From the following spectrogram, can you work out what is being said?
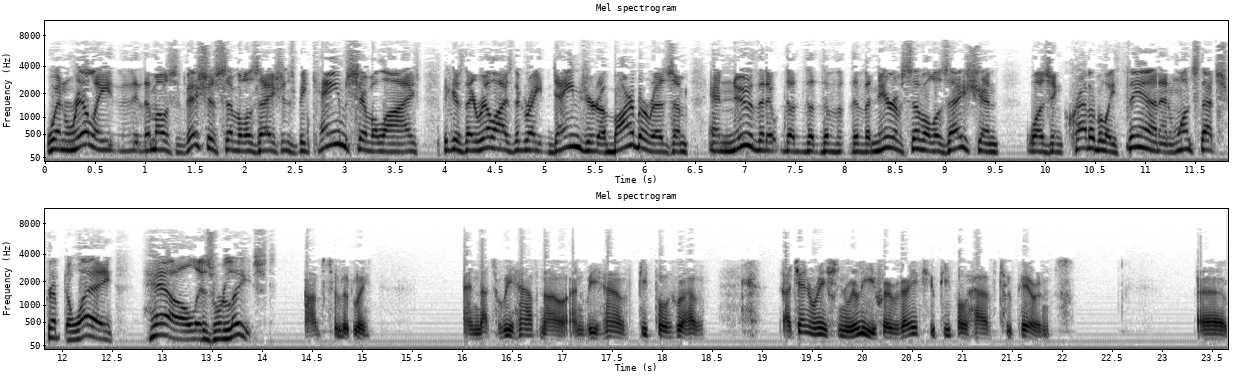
when really the, most vicious civilizations became civilized because they realized the great danger of barbarism and knew that it, the, the, the, the veneer of civilization was incredibly thin and once that's stripped away, hell is released. Absolutely. And that's what we have now. And we have people who have a generation really where very few people have two parents. Uh,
